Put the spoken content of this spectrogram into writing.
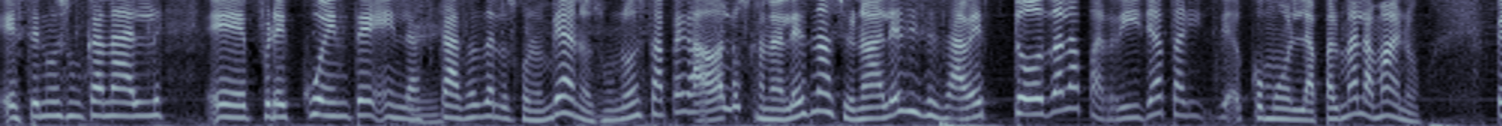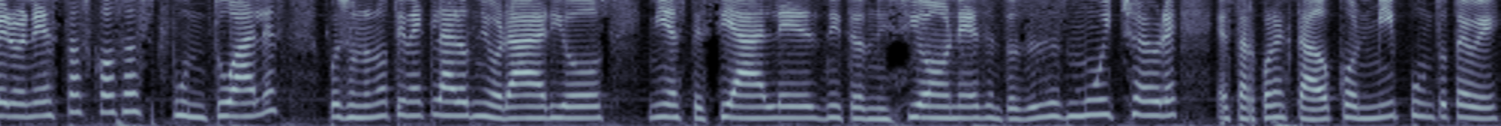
este no es un canal eh, frecuente en las casas de los colombianos. Uno está pegado a los canales nacionales y se sabe toda la parrilla tal como la palma de la mano. Pero en estas cosas puntuales, pues uno no tiene claros ni horarios, ni especiales, ni transmisiones. Entonces es muy chévere estar conectado con mi.tv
